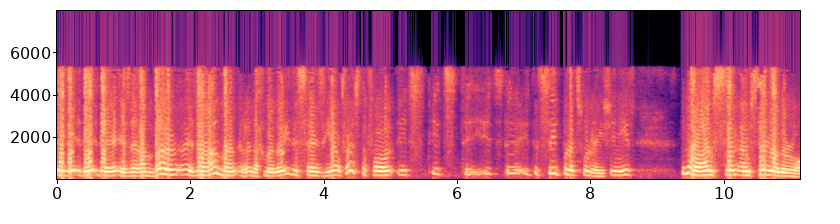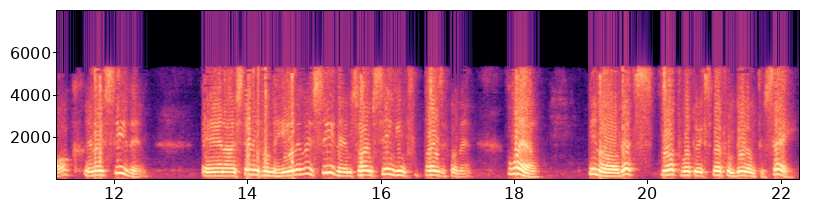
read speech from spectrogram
Eh, the, the, the, as the Ramban, as the Ramban, uh, Nachmanides says here, first of all, it's it's the, it's the it's the simple explanation is, you know, I'm stand, I'm standing on the rock and I see them, and I'm standing from the hill and I see them, so I'm singing praise for them. Well, you know, that's not what we expect from Bilam to say.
